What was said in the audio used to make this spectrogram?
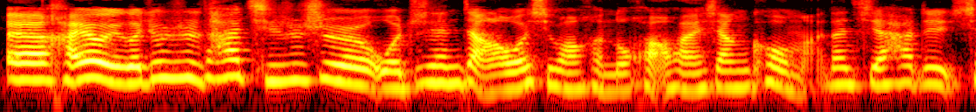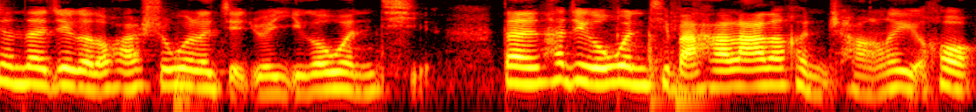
呃，还有一个就是它其实是我之前讲了，我喜欢很多环环相扣嘛，但其实它这现在这个的话是为了解决一个问题，但是它这个问题把它拉得很长了以后，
